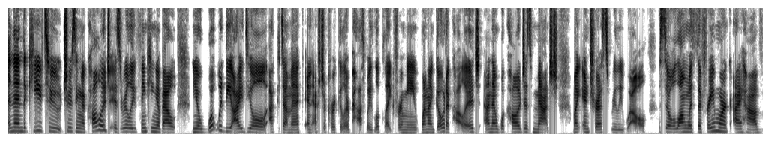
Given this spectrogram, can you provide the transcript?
And then the key to choosing a college is really thinking about, you know, what would the ideal academic and extracurricular pathway look like for me when I go to college? And then what colleges match my interests really well. So along with the framework, I have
